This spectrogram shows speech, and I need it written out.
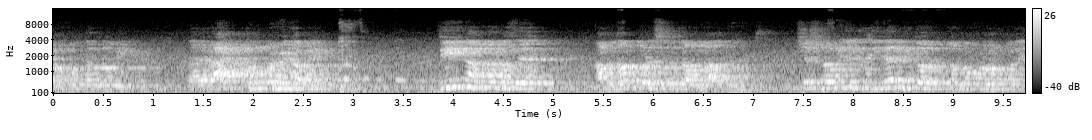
রহমতের নবী, তাহলে রাত ভঙ্গ হয়ে যাবে। দিন আপনার কাছে আবেদন করেছিল আল্লাহ, শেষ নবী যদি দিনের ভিতর জন্মগ্রহণ করে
